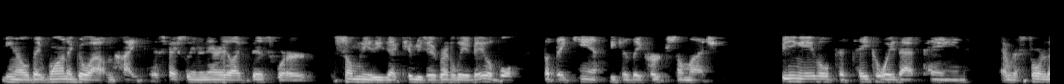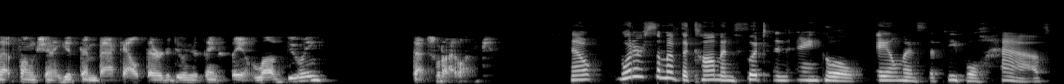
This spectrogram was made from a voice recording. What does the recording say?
you know, they want to go out and hike, especially in an area like this where so many of these activities are readily available, but they can't because they hurt so much. Being able to take away that pain and restore that function and get them back out there to doing the things that they love doing that's what I like. Now, what are some of the common foot and ankle ailments that people have,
